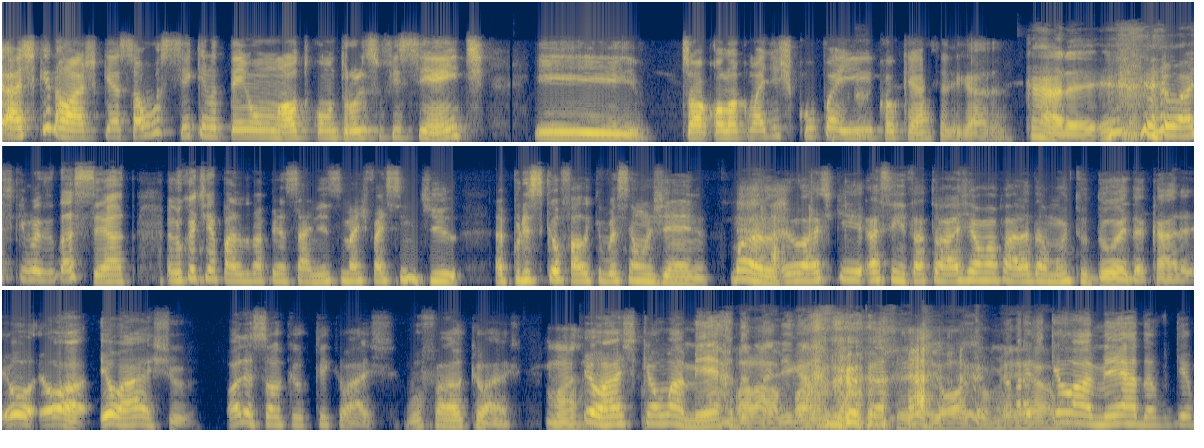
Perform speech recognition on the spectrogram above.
acho que não, acho que é só você que não tem um autocontrole suficiente e só coloca uma desculpa aí qualquer, tá ligado? Cara, eu acho que você tá certo. Eu nunca tinha parado pra pensar nisso, mas faz sentido. É por isso que eu falo que você é um gênio. Mano, eu acho que, assim, tatuagem é uma parada muito doida, cara. Eu, eu, eu acho. Olha só o que, o que, que eu acho. Vou falar o que eu acho. Mano. Eu acho que é uma merda, Fala, tá fala ligado? de ódio Eu mesmo. acho que é uma merda, porque,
